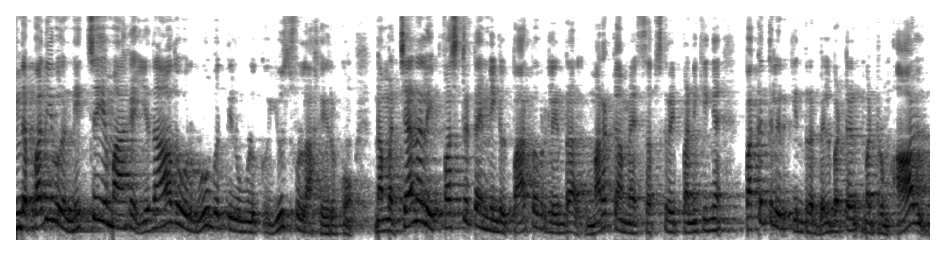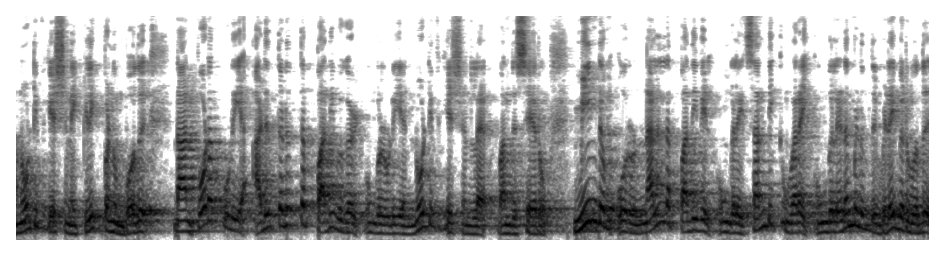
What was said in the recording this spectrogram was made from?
இந்த பதிவு நிச்சயமாக ஏதாவது ஒரு ரூபத்தில் உங்களுக்கு யூஸ்ஃபுல்லாக இருக்கும். நம்ம சேனலை ஃபஸ்ட்டு டைம் நீங்கள் பார்ப்பவர்கள் என்றால் மறக்காமல் சப்ஸ்கிரைப் பண்ணிக்கிங்க. பக்கத்தில் இருக்கின்ற பெல் பட்டன் மற்றும் ஆல் நோட்டிஃபிகேஷனை கிளிக் பண்ணும்போது நான் போடக்கூடிய அடுத்தடுத்த பதிவுகள் உங்களுடைய நோட்டிஃபிகேஷனில் வந்து சேரும். மீண்டும் ஒரு நல்ல பதிவில் உங்களை சந்திக்கும் வரை உங்களிடமிருந்து விடைபெறுவது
